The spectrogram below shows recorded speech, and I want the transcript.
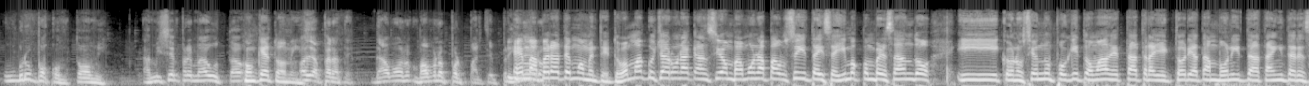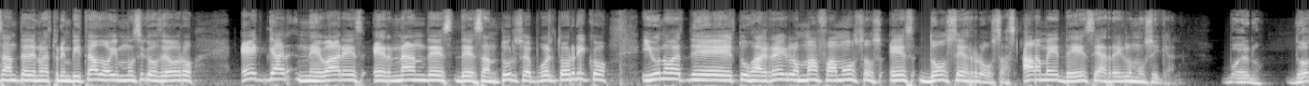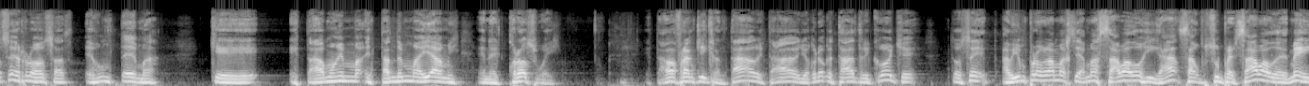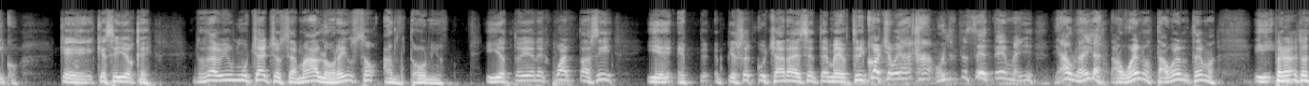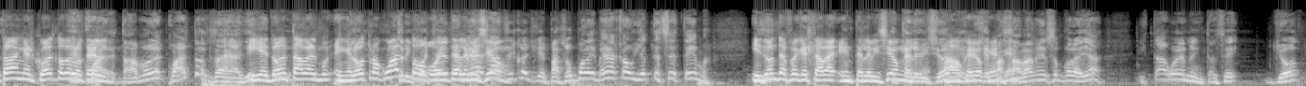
un grupo con Tommy. A mí siempre me ha gustado. ¿Con qué, Tommy? Oye, espérate, vámonos, vámonos por partes. Primero, Emma, espérate un momentito. Vamos a escuchar una canción, vamos a una pausita y seguimos conversando y conociendo un poquito más de esta trayectoria tan bonita, tan interesante de nuestro invitado hoy en Músicos de Oro, Edgar Nevares Hernández de Santurce, Puerto Rico. Y uno de, de tus arreglos más famosos es 12 Rosas. Háblame de ese arreglo musical. Bueno, 12 Rosas es un tema que estábamos en estando en Miami, en el Crossway. Estaba Frankie Cantado, estaba, yo creo que estaba Tricoche. Entonces, había un programa que se llama Sábado Gigante, Super Sábado de México, que qué sé yo qué. Entonces había un muchacho que se llamaba Lorenzo Antonio. Y yo estoy en el cuarto así y eh, eh, empiezo a escuchar a ese tema. Yo, Tricoche, ven acá, oíste ese tema. Y, Diablo, oiga, está bueno, está bueno el tema. Y, Pero tú estabas en el cuarto del el hotel. Estábamos en el cuarto. o sea, allí- ¿Y dónde estaba? El, ¿En el otro cuarto Tricoche, o en acá, televisión? Tricoche, que pasó por ahí, ven acá, oíste ese tema. ¿Y dónde fue que estaba? ¿En televisión? En televisión, Ah, ok, que ok, ok. pasaban eso por allá. Y está bueno, entonces yo...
